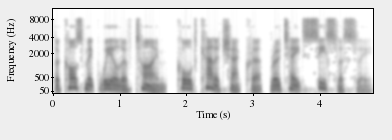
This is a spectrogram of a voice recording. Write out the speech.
the cosmic wheel of time, called kalachakra, rotates ceaselessly.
